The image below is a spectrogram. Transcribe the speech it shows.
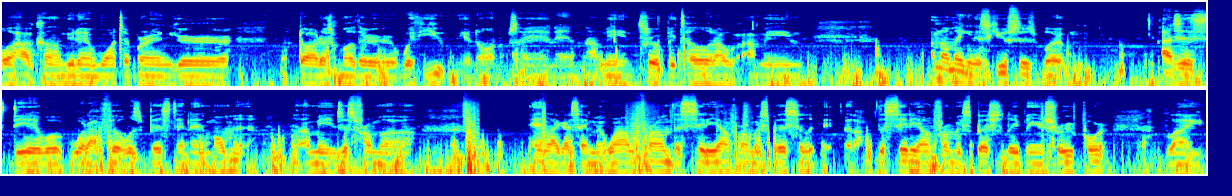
well, how come you didn't want to bring your daughter's mother with you. You know what I'm saying? And I mean, truth be told, I, I mean, I'm not making excuses, but I just did what, what I felt was best in that moment. I mean, just from a and like I say, man, where I'm from, the city I'm from, especially uh, the city I'm from, especially being Shreveport, like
